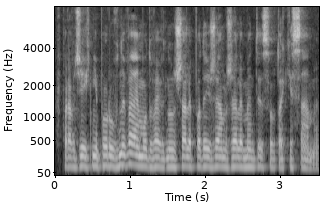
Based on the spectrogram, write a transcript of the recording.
wprawdzie ich nie porównywałem od wewnątrz, ale podejrzewam, że elementy są takie same.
